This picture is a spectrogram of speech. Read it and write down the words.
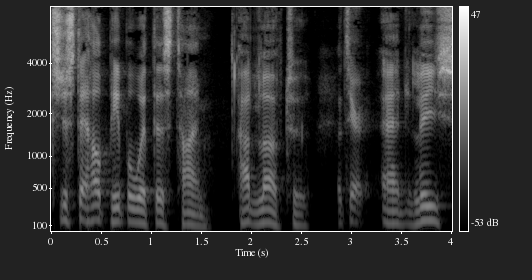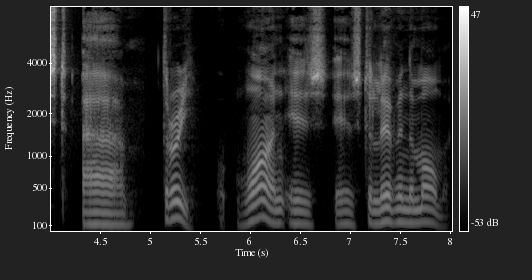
just to help people with this time? I'd love to. Let's hear it. At least uh, three. One is is to live in the moment.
